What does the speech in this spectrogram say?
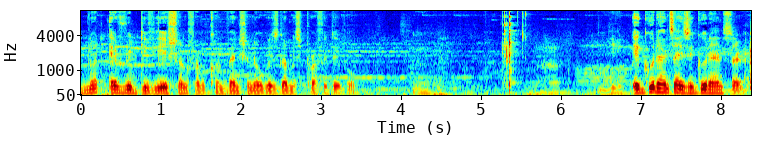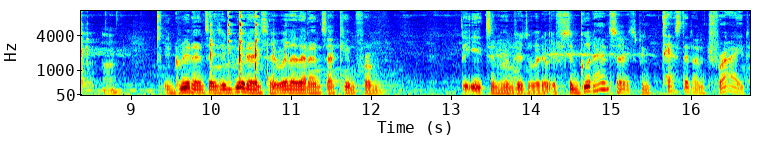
not every deviation from conventional wisdom is profitable. Indeed. A good answer is a good answer. A great answer is a great answer, whether that answer came from the 1800s or whatever. If it's a good answer, it's been tested and tried.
